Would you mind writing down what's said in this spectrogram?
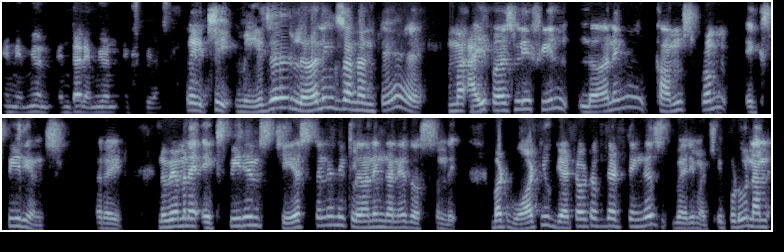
in immune entire immune experience? Right see major learnings అని అంటే I personally feel learning comes from experience right నువ్వేమైనా ఎక్స్పీరియన్స్ చేస్తేనే నీకు లెర్నింగ్ అనేది వస్తుంది. But what you get out of that thing is very much ఇప్పుడు నన్ను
